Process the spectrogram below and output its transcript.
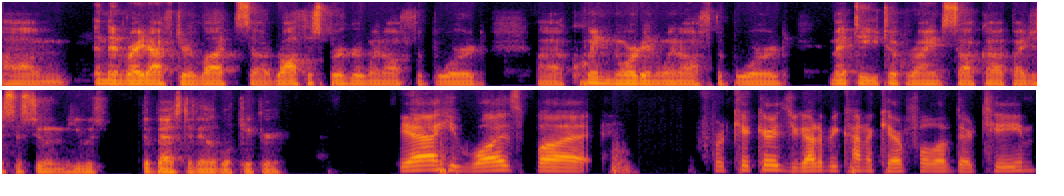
Um, and then right after Lutz, uh, Roethlisberger went off the board. Uh, Quinn Nordin went off the board. Mete, you took Ryan Succop. I just assumed he was the best available kicker. Yeah, he was, but for kickers, you got to be kind of careful of their team,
